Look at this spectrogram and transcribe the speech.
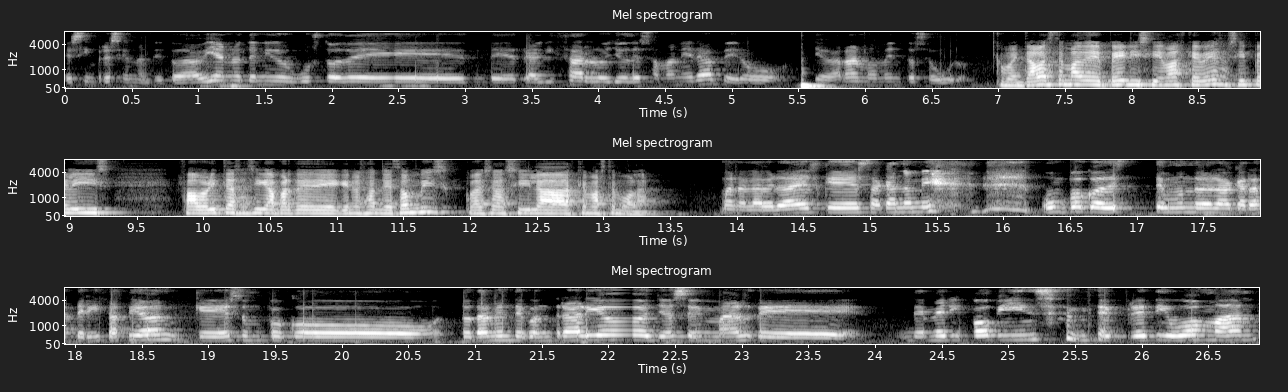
es impresionante. Todavía no he tenido el gusto de, realizarlo yo de esa manera, pero llegará el momento seguro. Comentabas tema de pelis y demás que ves, así pelis favoritas, así que aparte de que no sean de zombies, ¿cuáles son así las que más te molan? Bueno, la verdad es que sacándome un poco de este mundo de la caracterización, que es un poco totalmente contrario, yo soy más de, de Mary Poppins, de Pretty Woman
